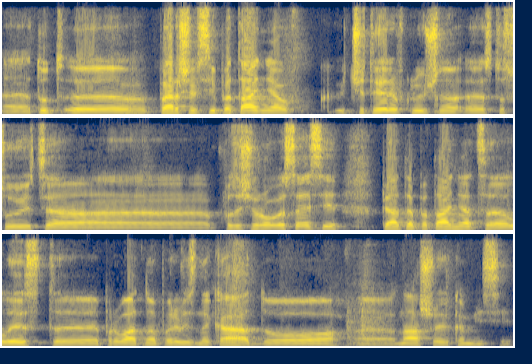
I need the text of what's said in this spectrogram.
е, тут е, перші всі питання, чотири включно, е, стосуються е, позачергової сесії. П'яте питання це лист е, приватного перевізника до е, нашої комісії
